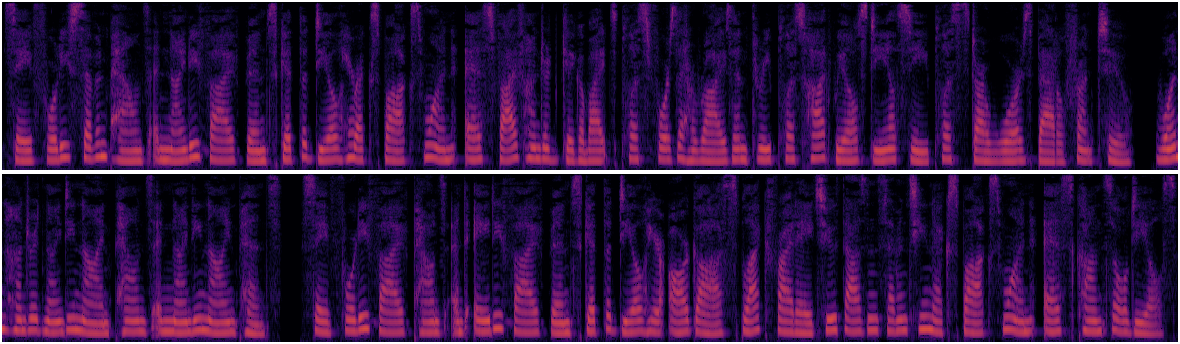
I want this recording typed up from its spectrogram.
Save £47 and 95 pence. Get the deal here Xbox One S 500GB plus Forza Horizon 3 plus Hot Wheels DLC plus Star Wars Battlefront 2, £199 and 99 pence. Save £45 and 85 pence. Get the deal here Argos Black Friday 2017 Xbox One S console deals.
